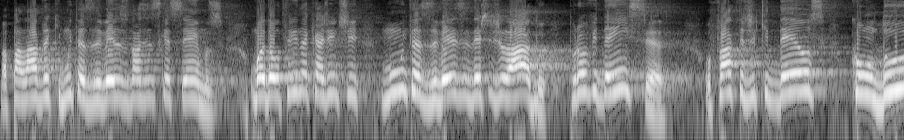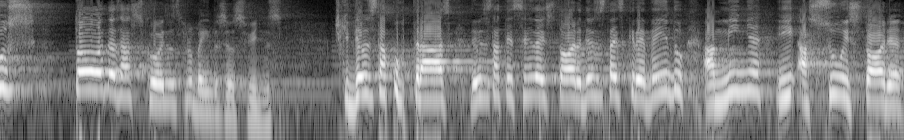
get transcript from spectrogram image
Uma palavra que muitas vezes nós esquecemos. Uma doutrina que a gente muitas vezes deixa de lado. Providência. O fato de que Deus conduz todas as coisas para o bem dos seus filhos. De que Deus está por trás, Deus está tecendo a história, Deus está escrevendo a minha e a sua história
